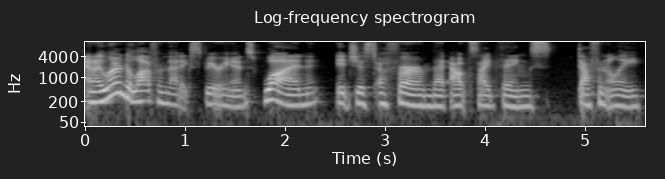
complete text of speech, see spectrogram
And I learned a lot from that experience. One, it just affirmed that outside things definitely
